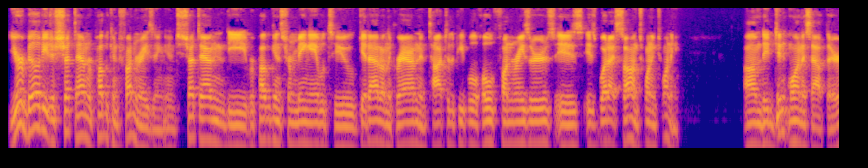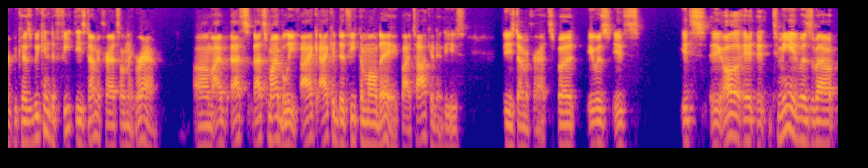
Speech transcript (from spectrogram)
your ability to shut down Republican fundraising and shut down the Republicans from being able to get out on the ground and talk to the people, hold fundraisers is is what I saw in 2020. Um, they didn't want us out there because we can defeat these Democrats on the ground. Um, I, that's that's my belief. I, I could defeat them all day by talking to these these Democrats, but it was it's it's it, all it, it, to me it was about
